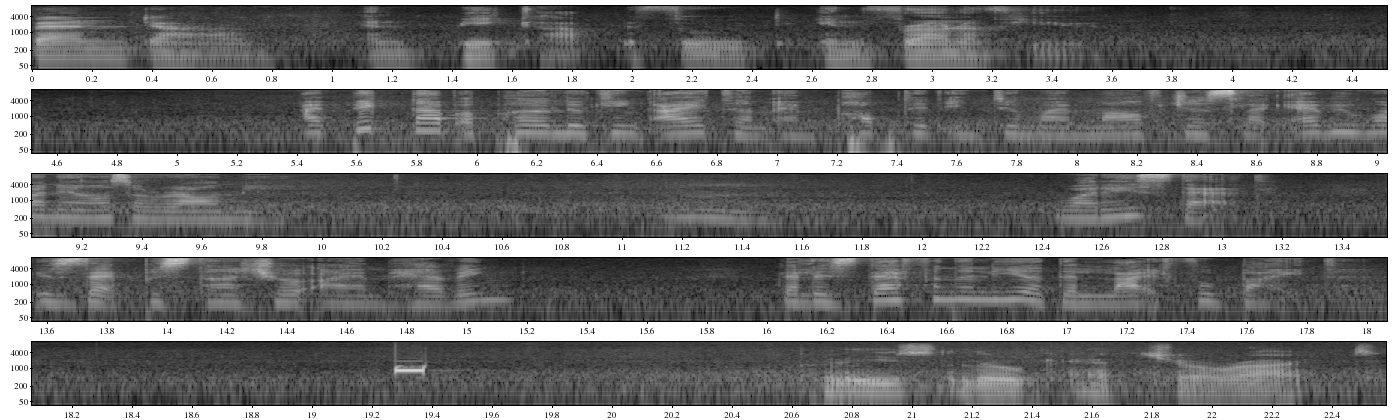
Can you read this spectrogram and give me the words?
bend down and pick up the food in front of you. I picked up a pearl looking item and popped it into my mouth just like everyone else around me. Hmm, what is that? Is that pistachio I am having? That is definitely a delightful bite. Please look at your right.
